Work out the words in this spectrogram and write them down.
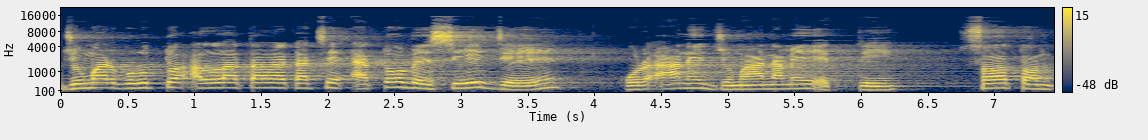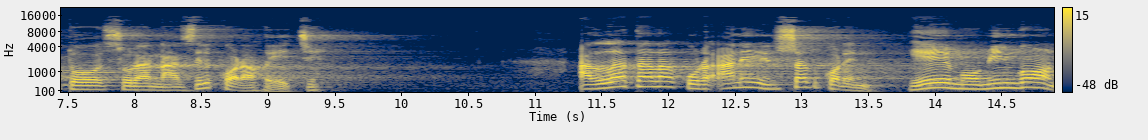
জুমার গুরুত্ব আল্লাহ তালার কাছে এত বেশি যে, কোরআনে জুমা নামে একটি স্বতন্ত্র সুরা নাজিল করা হয়েছে। আল্লাহ তালা কোরআনে ইরশাদ করেন, হে মমিনগণ,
